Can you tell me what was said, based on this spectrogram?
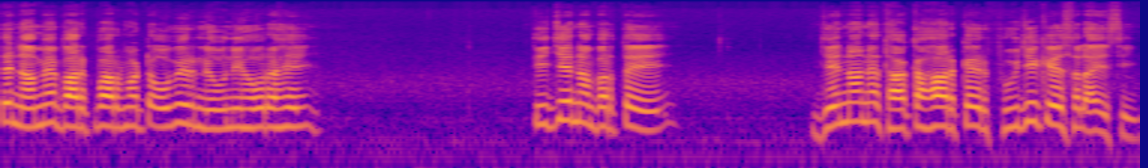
ਤੇ ਨਵੇਂ ਵਰਕ ਪਰਮਿਟ ਉਹ ਵੀ ਰਿਨਿਊ ਨਹੀਂ ਹੋ ਰਹੇ। ਤੀਜੇ ਨੰਬਰ ਤੇ ਜਿਨ੍ਹਾਂ ਨੇ ਥੱਕ ਹਾਰ ਕੇ ਰਿਫਿਊਜੀ ਕੇਸ ਲਾਏ ਸੀ,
